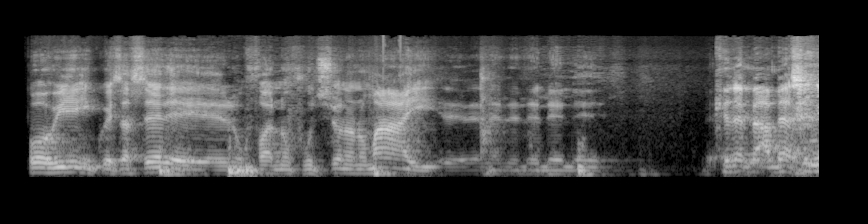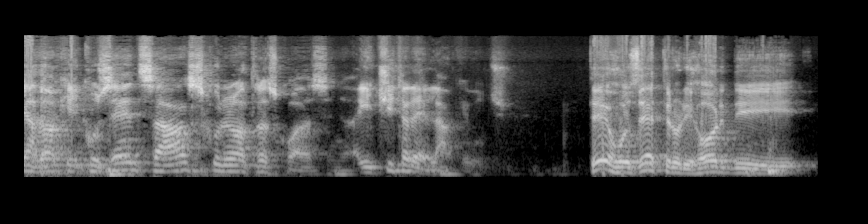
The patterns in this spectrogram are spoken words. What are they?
poi in questa serie non, fa- non funzionano mai. eh, le- le- le- le- Credo abbia segnato anche il Cosenza, Ascoli e un'altra squadra. ha segnato. Il Cittadella anche vince. Te cos'è te lo ricordi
